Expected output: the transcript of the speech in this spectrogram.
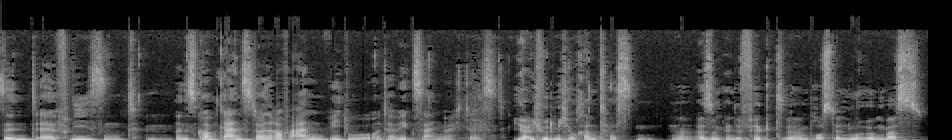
sind äh, fließend. Mhm. Und es kommt ganz doll darauf an, wie du unterwegs sein möchtest. Ja, ich würde mich auch rantasten. Ne? Also im Endeffekt äh, brauchst du ja nur irgendwas,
